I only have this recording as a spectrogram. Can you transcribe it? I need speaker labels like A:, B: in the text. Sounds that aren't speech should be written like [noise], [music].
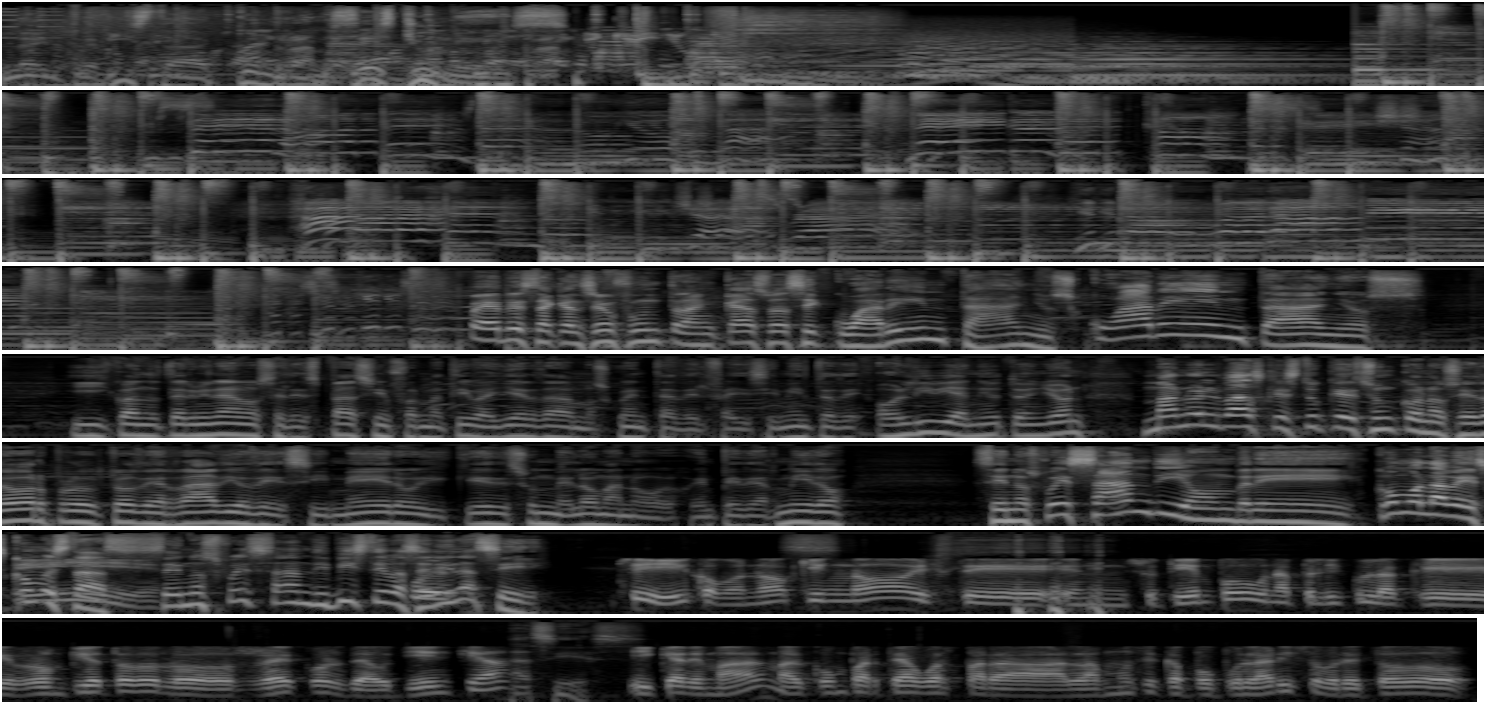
A: La entrevista con Ramsés Yunes.
B: Pero esta canción fue un trancazo hace 40 años, 40 años. Y cuando terminamos el espacio informativo ayer dábamos cuenta del fallecimiento de Olivia Newton-John. Manuel Vázquez, tú que eres un conocedor, productor de radio de Cimero y que eres un melómano empedernido. Se nos fue Sandy, hombre. ¿Cómo la ves? ¿Cómo estás? Se nos fue Sandy. ¿Viste Vaselina?
C: Pues,
B: sí.
C: Sí, como no, ¿quién no? Este, [laughs] en su tiempo, una película que rompió todos los récords de audiencia.
B: Así es.
C: Y que además marcó un parteaguas para la música popular y sobre todo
